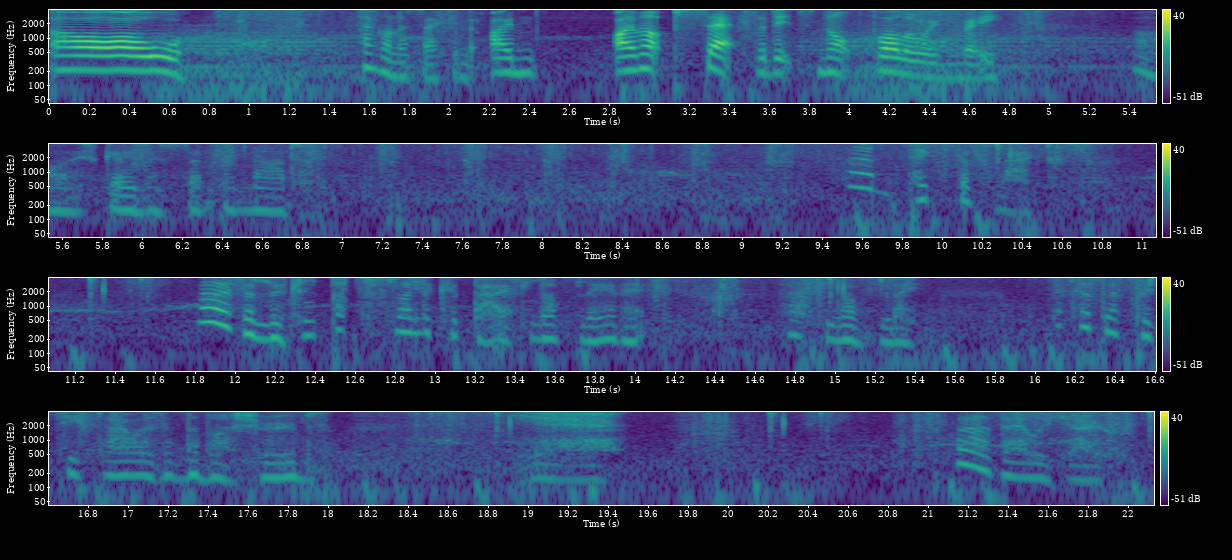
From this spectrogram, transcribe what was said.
Oh! Hang on a second. I'm I'm upset that it's not following me. Oh, this game has sent me mad. And pick the flax. There's a little butterfly. Look at that. It's lovely, isn't it? That's lovely. Look at the pretty flowers and the mushrooms. Yeah. Well, there we go.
